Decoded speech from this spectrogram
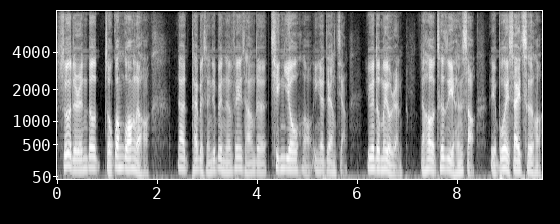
所有的人都走光光了哈，那台北城就变成非常的清幽哈，应该这样讲，因为都没有人，然后车子也很少，也不会塞车哈。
